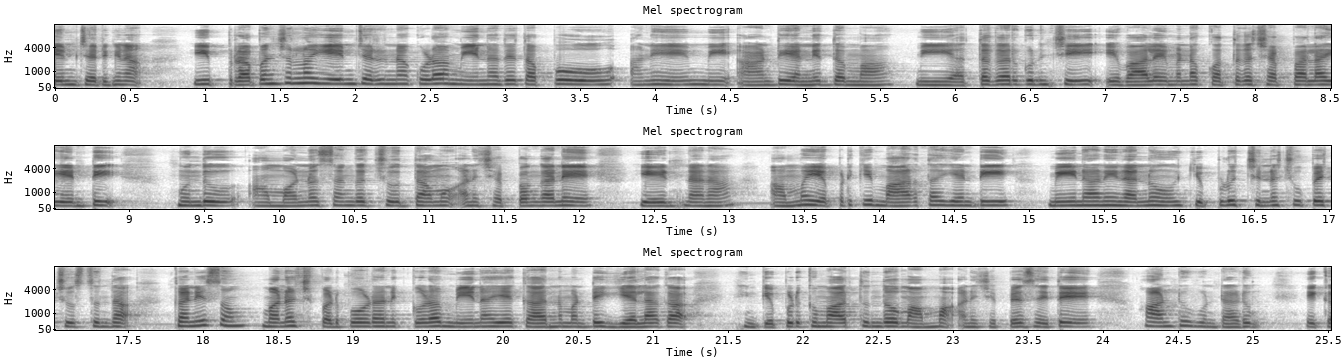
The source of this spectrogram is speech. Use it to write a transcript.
ఏం జరిగినా ఈ ప్రపంచంలో ఏం జరిగినా కూడా మీనదే తప్పు అని మీ ఆంటీ అన్నిద్దమ్మా మీ అత్తగారి గురించి ఇవాళ ఏమన్నా కొత్తగా చెప్పాలా ఏంటి? ముందు ఆ మొన్న సంగతి చూద్దాము అని చెప్పంగానే ఏంటి నాన్న అమ్మ ఎప్పటికీ మారతా ఏంటి? మీనాని నన్ను ఎప్పుడు చిన్న చూపే చూస్తుందా? కనీసం మనోజ్ పడిపోవడానికి కూడా మీనాయే కారణం అంటే ఎలాగా? ఇంకెప్పుడుకు మారుతుందో మా అమ్మ అని చెప్పేసి అయితే అంటూ ఉంటాడు. ఇక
